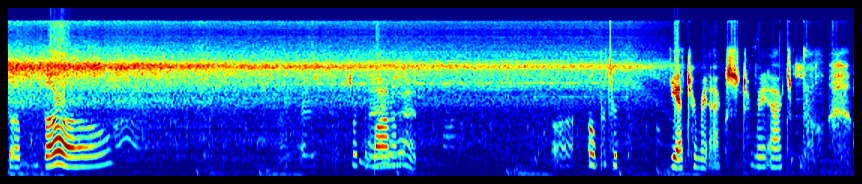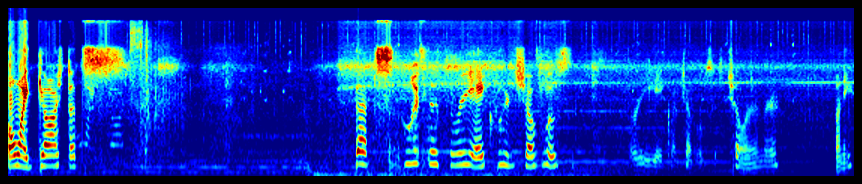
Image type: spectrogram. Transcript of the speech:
the bow at the bottom. Uh, oh, put the yeah, termite axe. Termite axe. Oh my gosh, that's that's what the three acorn shovels. Three acorn shovels just chilling in there. Funny.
